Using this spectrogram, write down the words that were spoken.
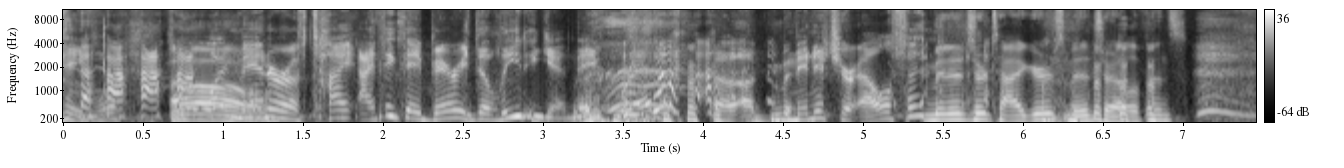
say, what, what, what manner of time? I think they buried the lead again. They bred a, a miniature elephant. Miniature tigers, miniature elephants.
